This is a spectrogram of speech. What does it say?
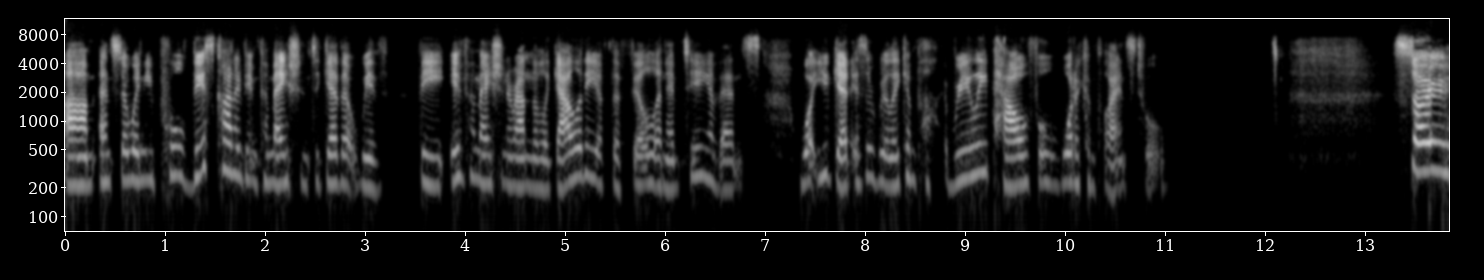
Um, and so when you pull this kind of information together with the information around the legality of the fill and emptying events, what you get is a really, really powerful water compliance tool. So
